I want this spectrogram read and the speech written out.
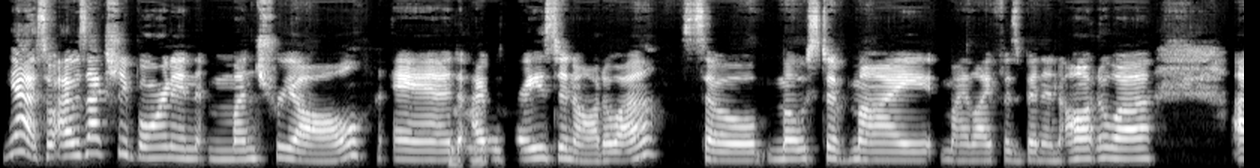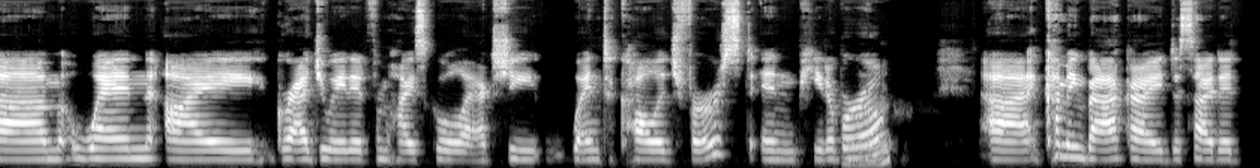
Yeah, so I was actually born in Montreal and mm-hmm. I was raised in Ottawa. So most of my my life has been in Ottawa. Um, when I graduated from high school, I actually went to college first in Peterborough. Mm-hmm. Uh, coming back, I decided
